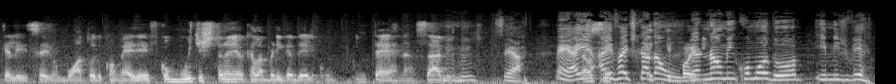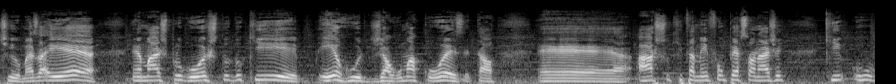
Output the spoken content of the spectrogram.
que ele seja um bom ator de comédia. E ficou muito estranho aquela briga dele com interna, sabe? Uhum, certo. Bem, aí, Então, assim, aí vai de cada um. foi-? Não me incomodou e me divertiu, mas aí é, é mais pro gosto do que erro de alguma coisa e tal. É, acho que também foi um personagem que o,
